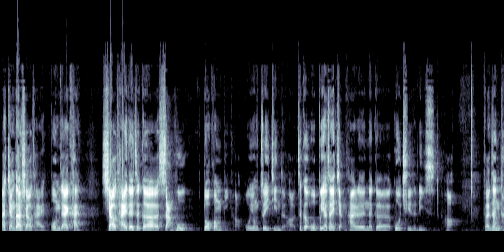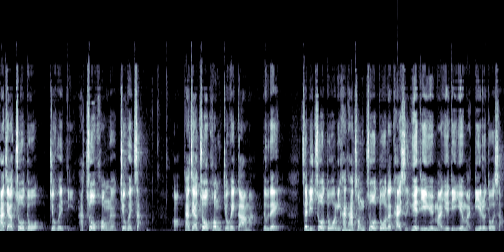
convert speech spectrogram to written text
那讲到小台，我们再来看。小台的这个散户多空比哈，我用最近的哈，这个我不要再讲它的那个过去的历史哈，反正它只要做多就会跌，它做空呢就会涨，好，它只要做空就会嘎嘛，对不对？这里做多，你看它从做多的开始，越跌越买，越跌越买，跌了多少？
